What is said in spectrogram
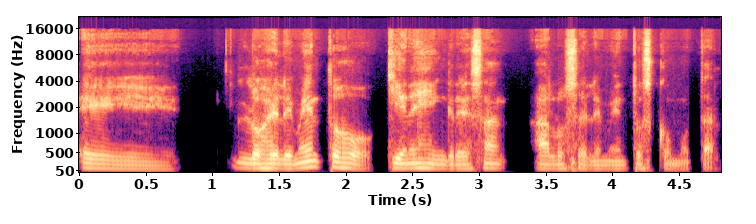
eh, los elementos o quienes ingresan a los elementos como tal.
